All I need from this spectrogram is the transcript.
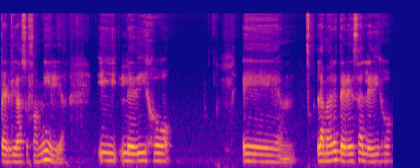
perdió a su familia y le dijo, eh, la Madre Teresa le dijo,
